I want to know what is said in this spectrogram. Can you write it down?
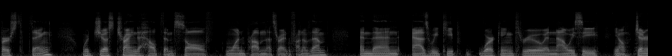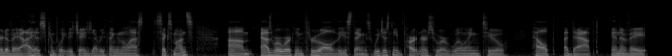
first thing. We're just trying to help them solve one problem that's right in front of them. And then as we keep working through, and now we see you know, generative AI has completely changed everything in the last six months. Um, as we're working through all of these things, we just need partners who are willing to help adapt, innovate.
